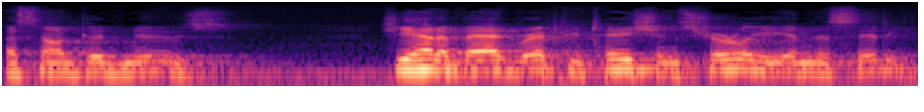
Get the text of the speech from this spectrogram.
That's not good news. She had a bad reputation, surely, in the city.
